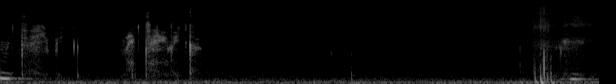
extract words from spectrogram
めっちゃ響く。めっちゃ響く。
